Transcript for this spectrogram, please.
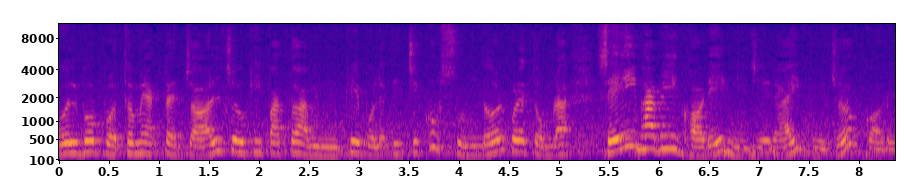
বলব প্রথমে একটা জল চৌকি পাতো আমি মুখে বলে দিচ্ছি, খুব সুন্দর করে তোমরা সেইভাবেই ঘরে নিজেরাই পুজো করো।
